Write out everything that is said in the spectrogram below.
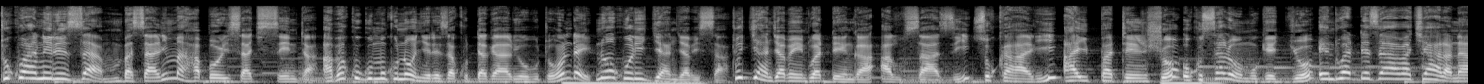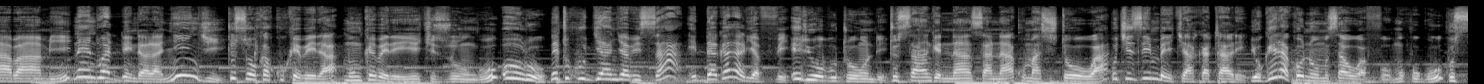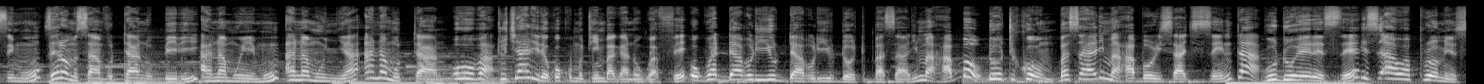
tukwaniriza mu basalima habo research center abakugu mu kunoonyereza ku ddagala ly'obutonde n'okulijjanjabisa. Tujjanjaba endwadde nga alusaazi sukaali hypertension okusala omugejjo endwadde z'abakyala n'abaami n'endwadde endala nnyingi. Tusooka kukebera mu nkebera ey'ekizungu olwo ne tukujjanjabisa eddagala lyaffe ery'obutonde. Tusange nansana ku masitoowa ku kizimbe ekyakatale yogerako n'omusawo waffe omukugu ku ssimu 0724 oba tukyalireko ku mutimbagano gwaffe ogwa www basalimahabo com. Basalima habo research center. Good health is our promise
